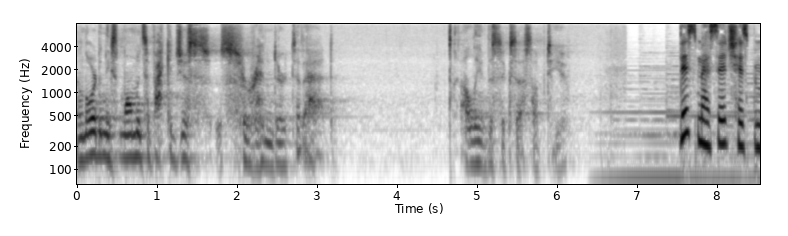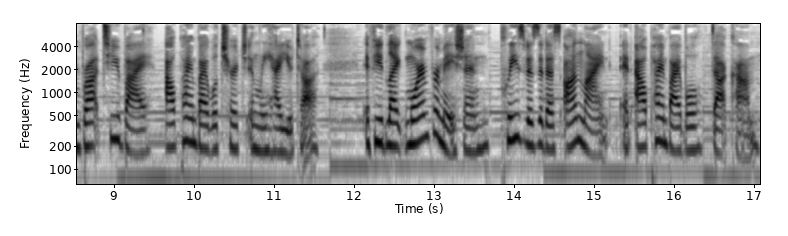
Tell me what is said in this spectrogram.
And Lord, in these moments, if I could just surrender to that, I'll leave the success up to you. This message has been brought to you by Alpine Bible Church in Lehi, Utah. If you'd like more information, please visit us online at alpinebible.com.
